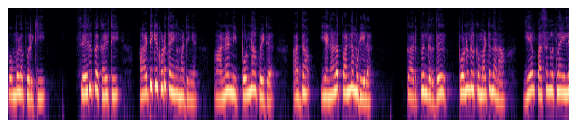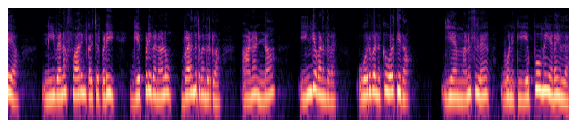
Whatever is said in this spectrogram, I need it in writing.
பொம்பளை பொறுக்கி செருப்பை கழட்டி அடிக்க கூட தயங்க மாட்டீங்க. ஆனால் நீ பொண்ணா போயிட்ட. அதான் என்னால் பண்ண முடியல. கற்புங்கிறது பொண்ணுங்களுக்கு மட்டும்தானா? ஏன் பசங்களுக்குலாம் இல்லையா? நீ வேணா ஃபாரின் கல்ச்சர் படி எப்படி வேணாலும் வளர்ந்துட்டு வந்திருக்கலாம். ஆனால் நான் இங்கே வளர்ந்தவன். ஒருவனுக்கு ஒருத்தி தான் என் மனசில் உனக்கு எப்பவுமே இடம் இல்லை.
